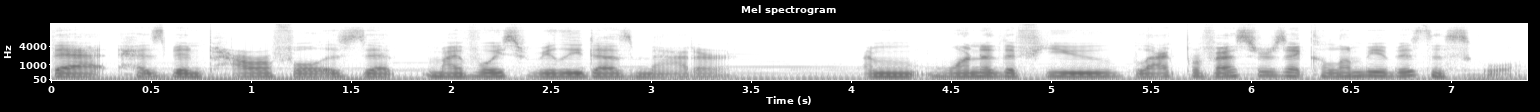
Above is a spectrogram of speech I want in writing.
that has been powerful is that my voice really does matter. I'm one of the few black professors at Columbia Business School.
